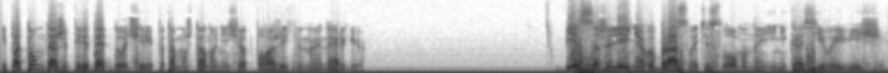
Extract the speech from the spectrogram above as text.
и потом даже передать дочери, потому что оно несет положительную энергию. Без сожаления выбрасывайте сломанные и некрасивые вещи.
